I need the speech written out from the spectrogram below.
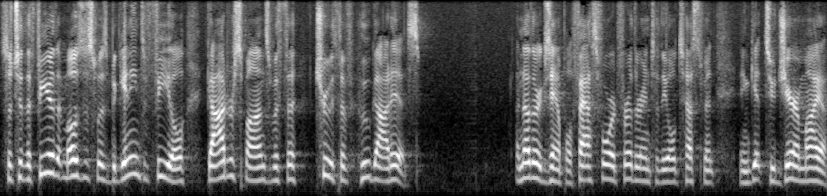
So, to the fear that Moses was beginning to feel, God responds with the truth of who God is. Another example, fast forward further into the Old Testament and get to Jeremiah.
